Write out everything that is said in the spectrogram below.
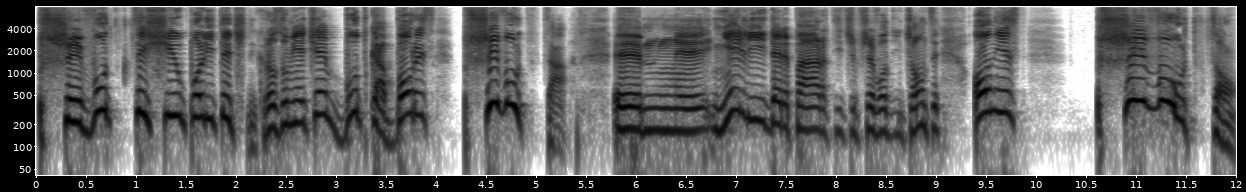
przywódcy sił politycznych. Rozumiecie? Budka Borys, przywódca. Nie lider partii czy przewodniczący. On jest przywódcą.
